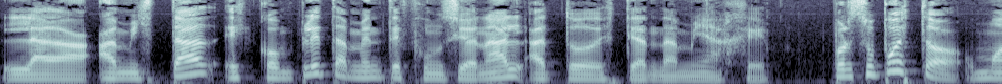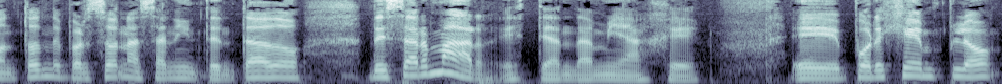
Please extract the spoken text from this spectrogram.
la amistad es completamente funcional a todo este andamiaje. Por supuesto, un montón de personas han intentado desarmar este andamiaje. Eh, por ejemplo,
